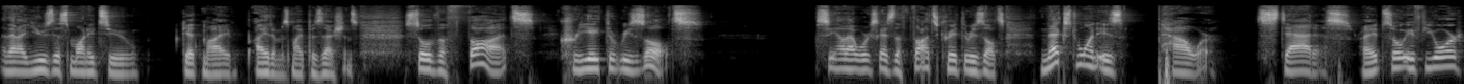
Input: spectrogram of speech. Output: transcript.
And then I use this money to get my items, my possessions. So the thoughts create the results. See how that works, guys? The thoughts create the results. Next one is power, status, right? So if your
